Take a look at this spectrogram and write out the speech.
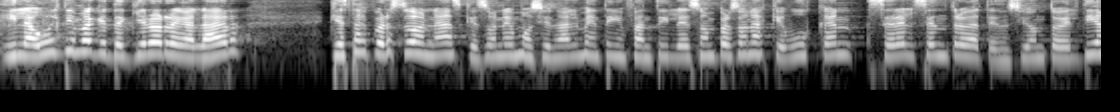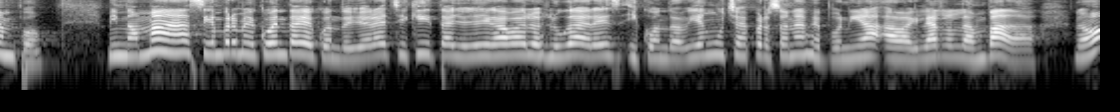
Y la última que te quiero regalar que estas personas que son emocionalmente infantiles son personas que buscan ser el centro de atención todo el tiempo. Mi mamá siempre me cuenta que cuando yo era chiquita yo llegaba a los lugares y cuando había muchas personas me ponía a bailar la lambada, ¿no?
